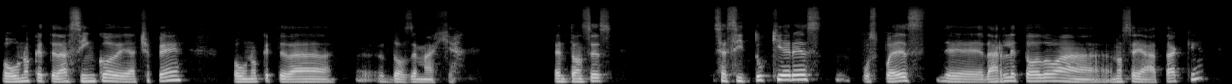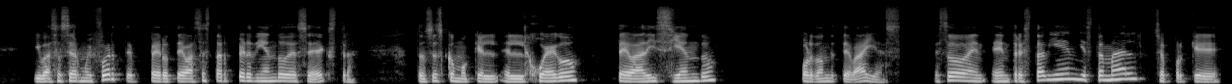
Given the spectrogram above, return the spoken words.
o uno que te da 5 de HP, o uno que te da 2 eh, de magia. Entonces, o sea, si tú quieres, pues puedes eh, darle todo a, no sé, a ataque y vas a ser muy fuerte, pero te vas a estar perdiendo de ese extra. Entonces, como que el, juego te va diciendo por dónde te vayas. Eso entre está bien y está mal, o sea, porque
